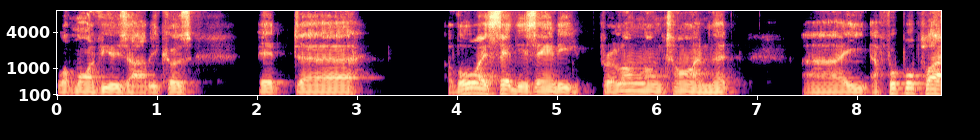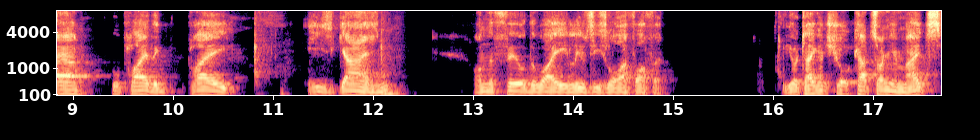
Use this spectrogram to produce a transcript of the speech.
what my views are because it. Uh, I've always said this, Andy, for a long, long time that uh, a football player will play the play his game on the field the way he lives his life off it. You're taking shortcuts on your mates,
